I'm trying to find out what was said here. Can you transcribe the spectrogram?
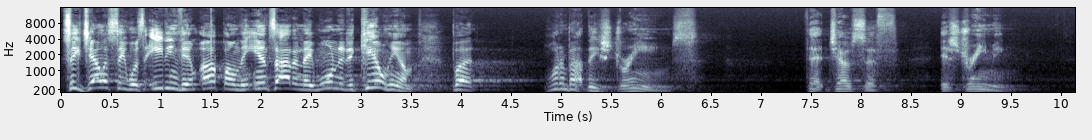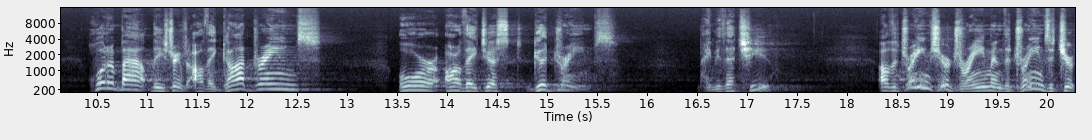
See, jealousy was eating them up on the inside and they wanted to kill him. But what about these dreams that Joseph is dreaming? What about these dreams? Are they God dreams or are they just good dreams? Maybe that's you. Are the dreams you're dreaming, the dreams that you're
